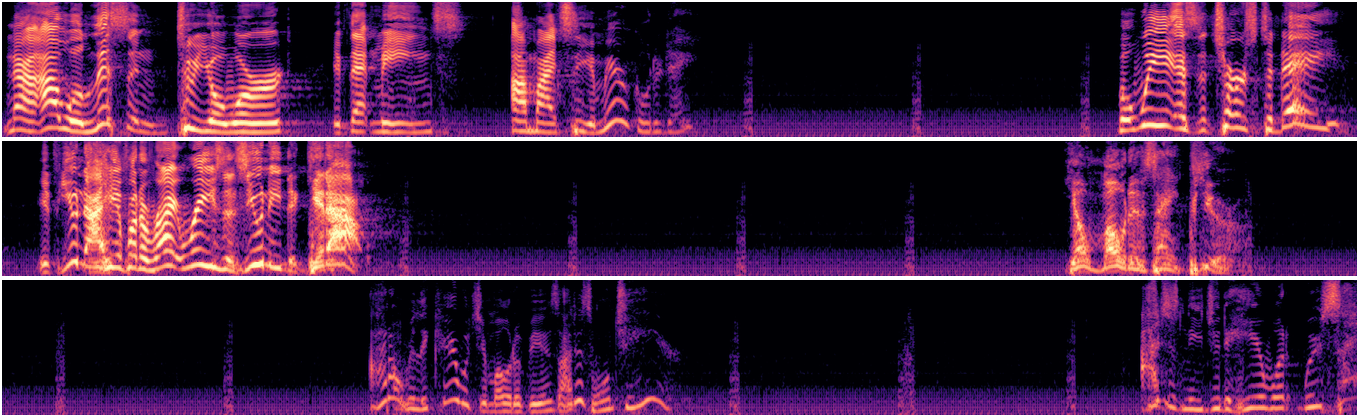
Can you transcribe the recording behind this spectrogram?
Now, I will listen to your word if that means I might see a miracle today. But we as the church today, if you're not here for the right reasons, you need to get out. Your motives ain't pure. I don't really care what your motive is. I just want you here. I just need you to hear what we're saying.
